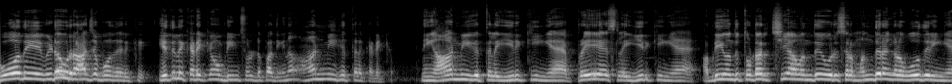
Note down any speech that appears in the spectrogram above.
போதையை விட ஒரு ராஜபோதை இருக்குது எதில் கிடைக்கும் அப்படின்னு சொல்லிட்டு பார்த்தீங்கன்னா ஆன்மீகத்தில் கிடைக்கும். நீங்கள் ஆன்மீகத்தில் இருக்கீங்க ப்ரேயர்ஸில் இருக்கீங்க அப்படியே வந்து தொடர்ச்சியாக வந்து ஒரு சில மந்திரங்களை ஓதுறீங்க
